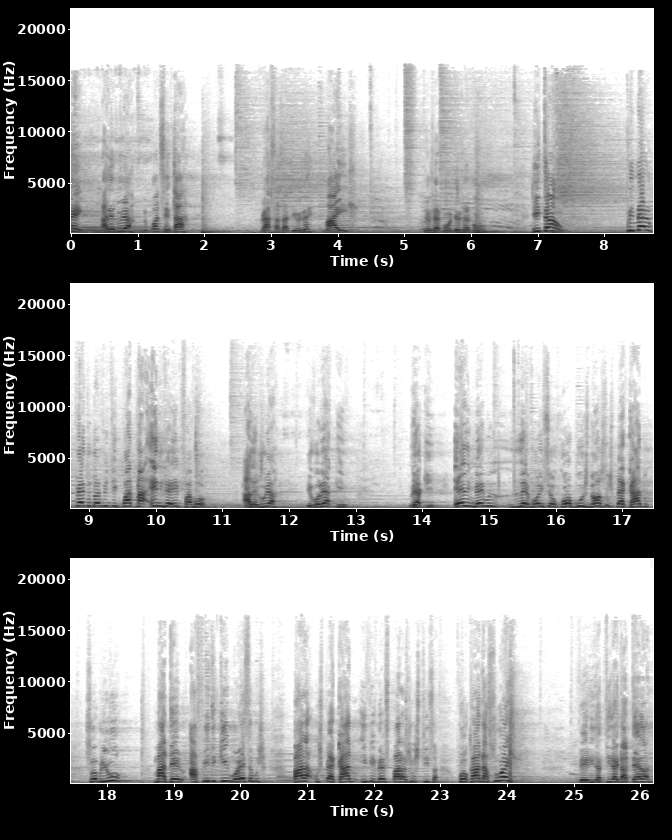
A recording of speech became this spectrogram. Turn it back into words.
Amém. Aleluia. Não pode sentar? Graças a Deus, né? Mas Deus é bom, Deus é bom. Então, 1 Pedro 2,24 na NVI, por favor. Aleluia. Eu vou ler aqui. Ler aqui. Ele mesmo levou em seu corpo os nossos pecados sobre o madeiro, a fim de que morrêssemos para os pecados e vivêssemos para a justiça. Por causa das suas feridas. Tira aí da tela.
